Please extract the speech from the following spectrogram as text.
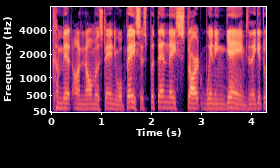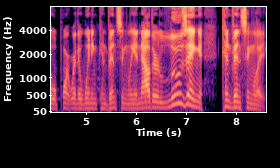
commit on an almost annual basis, but then they start winning games and they get to a point where they're winning convincingly, and now they're losing convincingly.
